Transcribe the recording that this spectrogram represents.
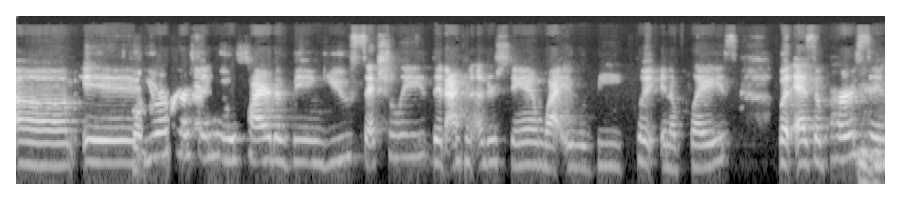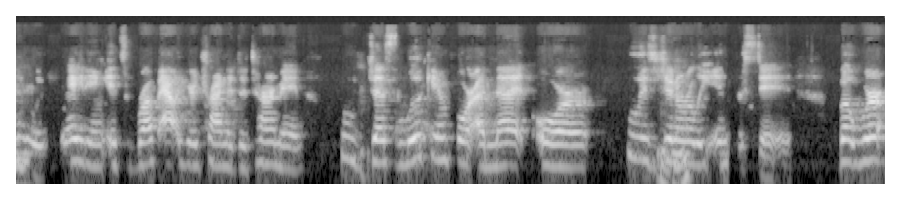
Um, if you're a person who is tired of being used sexually, then I can understand why it would be put in a place. But as a person Mhm. who is dating, it's rough out here trying to determine who's just looking for a nut or who is Mhm. generally interested. But we're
